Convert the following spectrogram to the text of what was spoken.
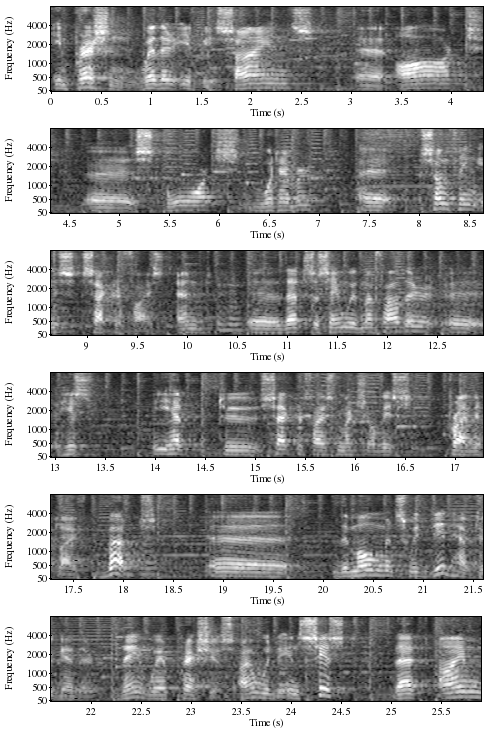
impression, whether it be science, uh, art, uh, sports, whatever, uh, something is sacrificed. And mm -hmm. uh, mm-hmm. that's the same with my father. Uh, his, he had to sacrifice much of his private life. But uh, the moments we did have together, they were precious. I would mm-hmm. insist that I'm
